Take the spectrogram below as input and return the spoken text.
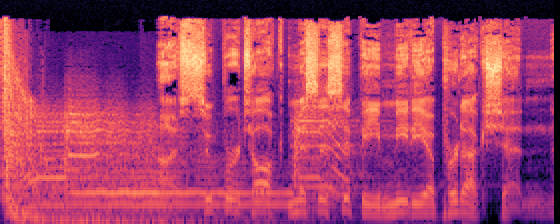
A SuperTalk Mississippi media production.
